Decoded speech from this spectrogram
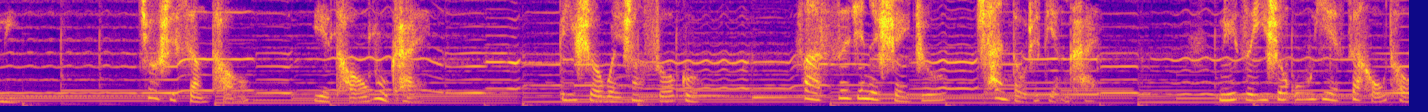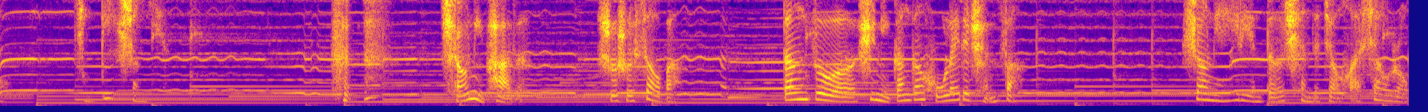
你就是想逃，也逃不开。低手吻上锁骨，发丝间的水珠颤抖着点开。女子一声呜咽在喉头，紧闭上眼。哼 瞧你怕的，说说笑吧，当做是你刚刚胡来的惩罚。少年一脸得逞的狡猾笑容，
